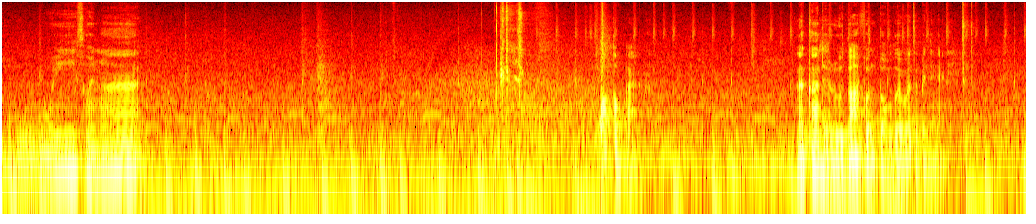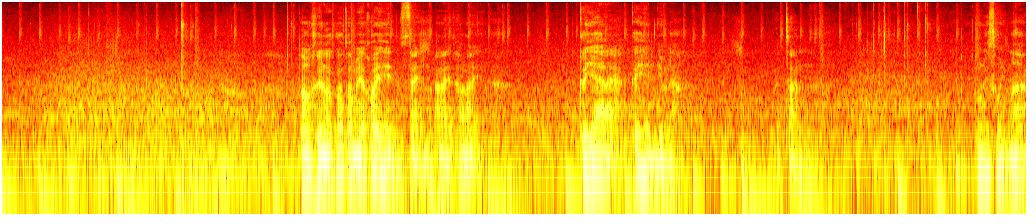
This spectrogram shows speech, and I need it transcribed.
โอ้ยสวยมากฝนตกอะ แล้วก็เดี๋ยวดูตอนฝนตกด้วยว่าจะเป็นยังไง ตอนคืนเราก็จะไม่ค่อยเห็นแสงอะไรเท่าไหร่ ก็แย่แหละ ก็เห็นอยู่นะ พระจันทร์ ตรงนี้สวยมาก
